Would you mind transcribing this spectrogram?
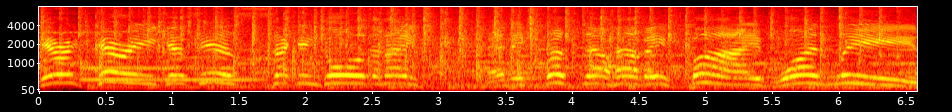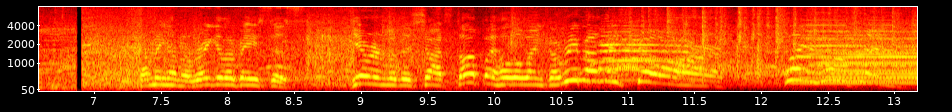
Garrett Perry gets his second goal of the night. And the Express now have a 5-1 lead. Coming on a regular basis. Guerin with a shot, stopped by Holowenko. Rebound, they score! Clay Wilson!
